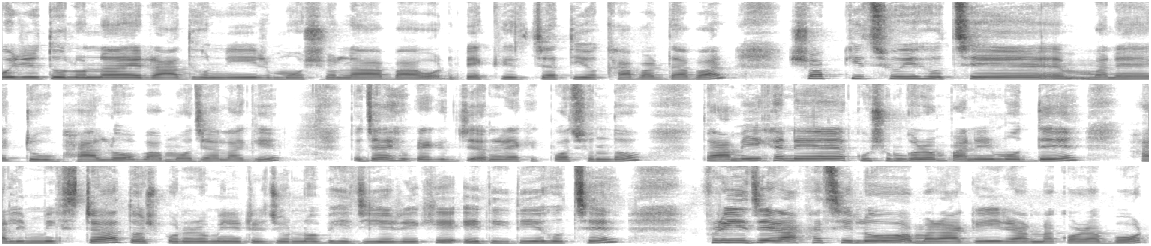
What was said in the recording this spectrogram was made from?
ওইর তুলনায় রাঁধুনির মশলা বা প্যাকেজ জাতীয় খাবার দাবার সব কিছুই হচ্ছে মানে একটু ভালো বা মজা লাগে। তো যাই হোক, একজনের এক এক পছন্দ। তো আমি এখানে কুসুম গরম পানির মধ্যে হালিম মিক্সটা দশ পনেরো মিনিটের জন্য ভিজিয়ে রেখে এদিক দিয়ে হচ্ছে ফ্রিজে রাখা ছিল আমার আগেই রান্না করা বট।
